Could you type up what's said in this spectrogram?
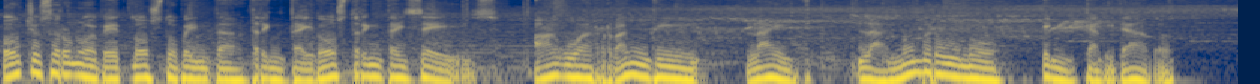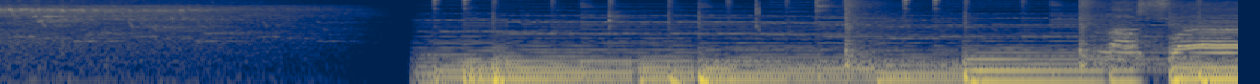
809-290-3236. Agua Randy Light, la número uno en calidad. La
